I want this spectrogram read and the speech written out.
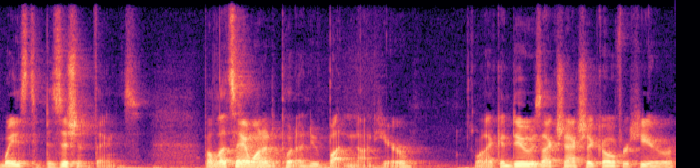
ways to position things. But let's say I wanted to put a new button on here. What I can do is I can actually go over here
